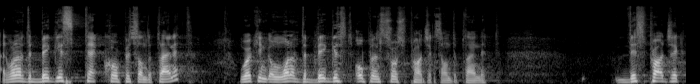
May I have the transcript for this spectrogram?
at one of the biggest tech corporates on the planet, working on one of the biggest open source projects on the planet. This project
